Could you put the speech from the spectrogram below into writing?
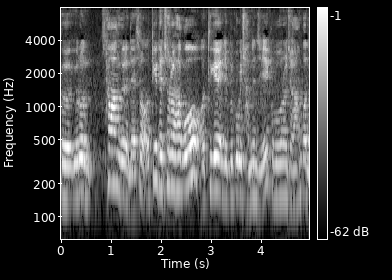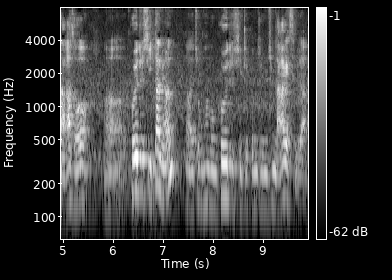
그 이런 상황들에 대해서 어떻게 대처를 하고 어떻게 이제 물고기 잡는지 그 부분을 제가 한번 나가서 어, 보여드릴 수 있다면 어, 조금 한번 보여드릴 수 있게끔 지금 지금 나가겠습니다.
